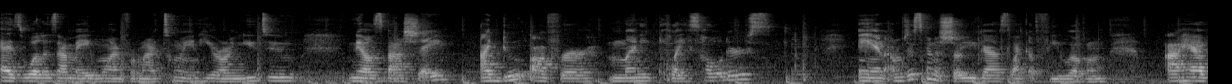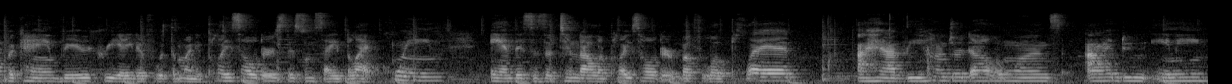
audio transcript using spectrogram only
as well as I made one for my twin here on YouTube, Nails by Shay. I do offer money placeholders, and I'm just gonna show you guys like a few of them. I have became very creative with the money placeholders. This one say Black Queen, and this is a $10 placeholder, Buffalo Plaid. I have the $100 ones. I do any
